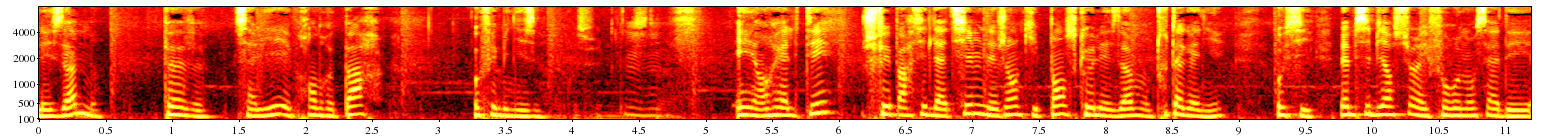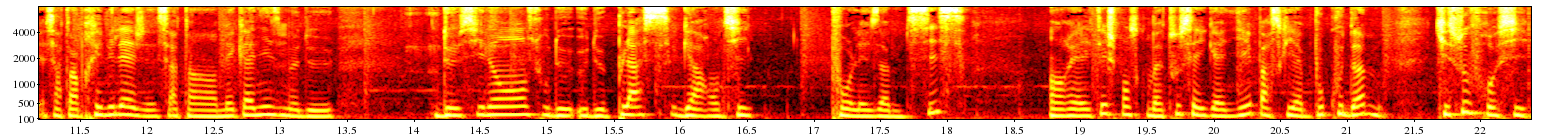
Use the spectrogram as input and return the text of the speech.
les hommes peuvent s'allier et prendre part au féminisme. Et en réalité, je fais partie de la team des gens qui pensent que les hommes ont tout à gagner aussi. Même si bien sûr il faut renoncer à, des, à certains privilèges, et certains mécanismes de, de silence ou de, ou de place garantie pour les hommes cis. En réalité, je pense qu'on a tous à y gagner parce qu'il y a beaucoup d'hommes qui souffrent aussi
